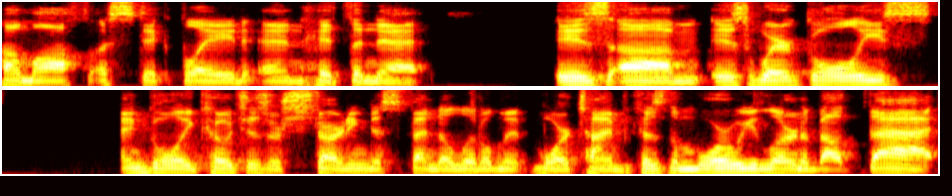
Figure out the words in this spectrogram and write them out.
come off a stick blade and hit the net is um, is where goalies and goalie coaches are starting to spend a little bit more time because the more we learn about that,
